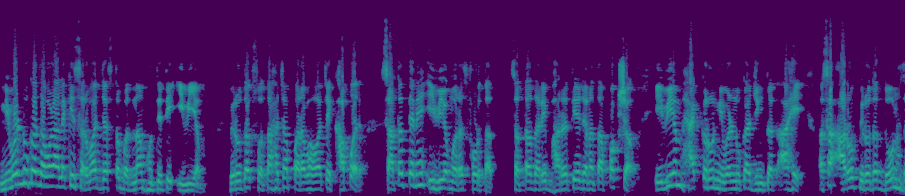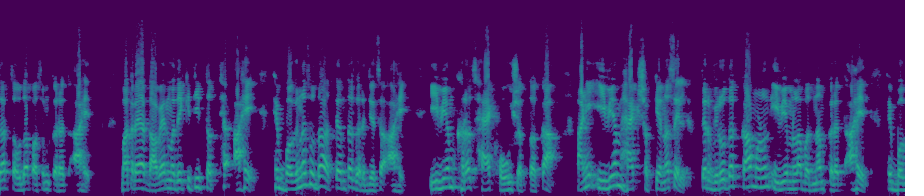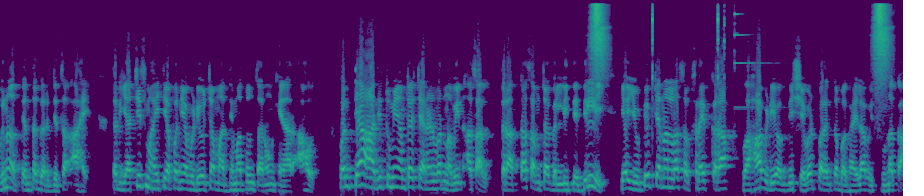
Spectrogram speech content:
निवडणुका जवळ आल्या की सर्वात जास्त बदनाम होते ती ईव्हीएम. विरोधक स्वतःच्या पराभवाचे खापर सातत्याने ईव्हीएम वरच फोडतात. सत्ताधारी भारतीय जनता पक्ष ईव्हीएम हॅक करून निवडणुका जिंकत आहे असा आरोप विरोधक दोन हजार चौदा पासून करत आहेत. मात्र या दाव्यांमध्ये किती तथ्य आहे हे बघणं सुद्धा अत्यंत गरजेचं आहे. ईव्हीएम खरंच हॅक होऊ शकतं का? आणि ईव्हीएम हॅक शक्य नसेल तर विरोधक का म्हणून ईव्हीएमला बदनाम करत आहेत हे बघणं अत्यंत गरजेचं आहे. तर याचीच माहिती आपण या व्हिडिओच्या माध्यमातून जाणून घेणार आहोत. पण त्याआधी तुम्ही आमच्या चॅनलवर नवीन असाल तर आत्ताच आमच्या गल्ली ते दिल्ली या युट्यूब चॅनलला सबस्क्राईब करा व हा व्हिडिओ अगदी शेवटपर्यंत बघायला विसरू नका.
